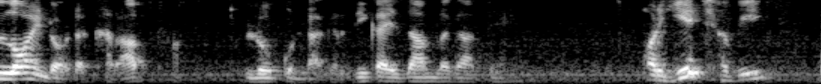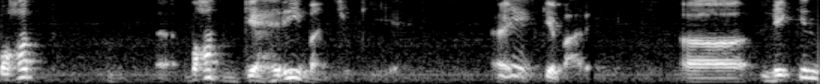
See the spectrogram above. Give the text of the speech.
लॉ एंड ऑर्डर खराब था। लोग गुंडागर्दी का इल्ज़ाम लगाते हैं। और ये छवि बहुत बहुत गहरी बन चुकी है इसके बारे में। लेकिन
